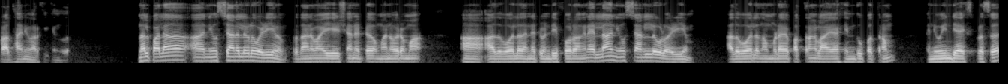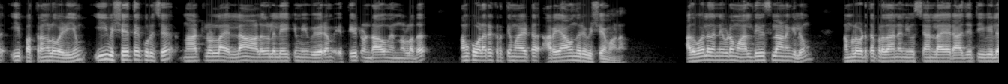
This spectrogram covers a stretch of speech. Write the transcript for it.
പ്രാധാന്യം അർഹിക്കുന്നത്. എന്നാൽ പല ന്യൂസ് ചാനലുകൾ വഴിയും പ്രധാനമായി ഏഷ്യാനെറ്റ് മനോരമ അതുപോലെ തന്നെ ട്വന്റി ഫോർ അങ്ങനെ എല്ലാ ന്യൂസ് ചാനലുകൾ വഴിയും അതുപോലെ നമ്മുടെ പത്രങ്ങളായ ഹിന്ദു പത്രം ന്യൂ ഇന്ത്യ എക്സ്പ്രസ് ഈ പത്രങ്ങൾ വഴിയും ഈ വിഷയത്തെക്കുറിച്ച് നാട്ടിലുള്ള എല്ലാ ആളുകളിലേക്കും ഈ വിവരം എത്തിയിട്ടുണ്ടാവും എന്നുള്ളത് നമുക്ക് വളരെ കൃത്യമായിട്ട് അറിയാവുന്ന ഒരു വിഷയമാണ്. അതുപോലെ തന്നെ ഇവിടെ മാലദ്വീപ്സിലാണെങ്കിലും നമ്മൾ ഇവിടുത്തെ പ്രധാന ന്യൂസ് ചാനലായ രാജ ടി വിയിൽ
